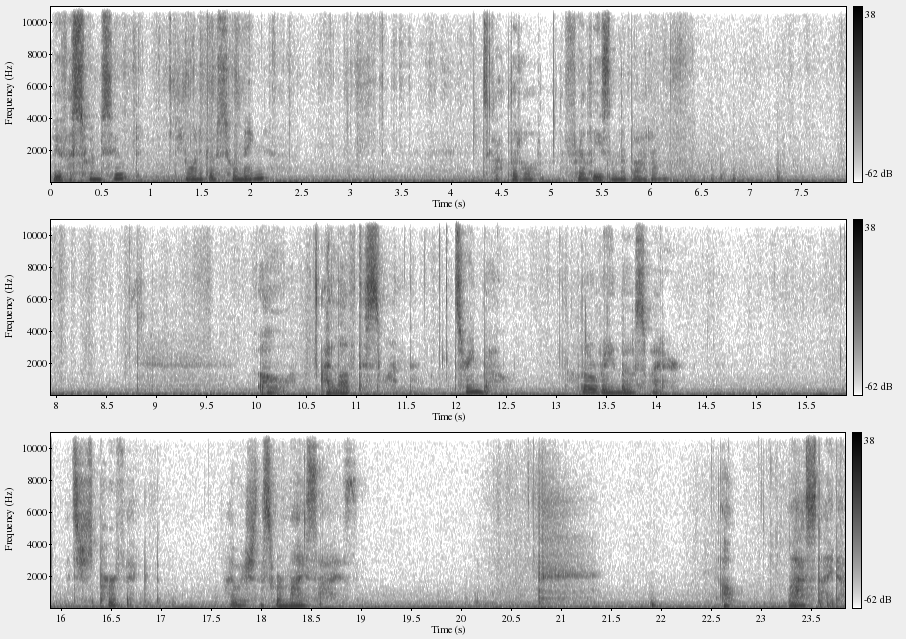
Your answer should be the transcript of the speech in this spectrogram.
We have a swimsuit if you want to go swimming. It's got little frillies on the bottom. Oh, I love this one. It's rainbow. Little rainbow sweater. It's just perfect. I wish this were my size. Oh, last item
